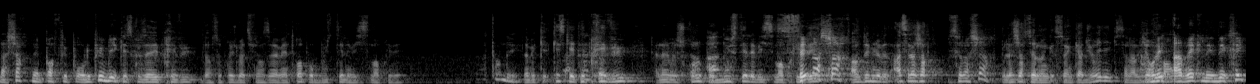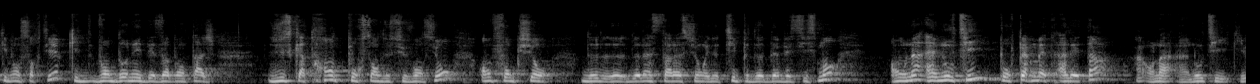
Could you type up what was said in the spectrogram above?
La charte n'est pas faite pour le public. Qu'est-ce que vous avez prévu dans ce projet de loi de finances 2023 pour booster l'investissement privé? Attendez. Qu'est-ce qui a été prévu? Pour ah, booster l'investissement privé C'est la charte. En 2020. Ah, c'est la charte. C'est la charte. La charte, c'est un, cadre juridique, c'est un environnement. Avec, les décrets qui vont sortir, qui vont donner des avantages jusqu'à 30% de subventions en fonction de, l'installation et de type d'investissement. On a un outil pour permettre à l'État on a un outil qui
